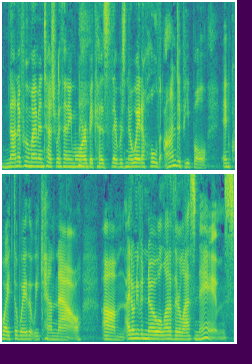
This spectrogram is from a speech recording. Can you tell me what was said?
none of whom I'm in touch with anymore because there was no way to hold on to people in quite the way that we can now. Um, I don't even know a lot of their last names.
